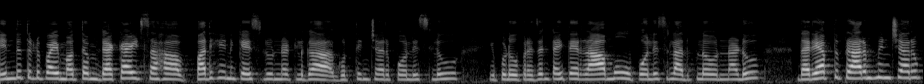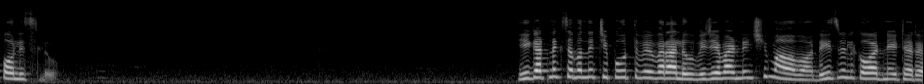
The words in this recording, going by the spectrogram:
నిందితుడిపై మొత్తం డెకాయిడ్ సహా పదిహేను కేసులు ఉన్నట్లుగా గుర్తించారు పోలీసులు. ఇప్పుడు ప్రజెంట్ అయితే రాము పోలీసుల అదుపులో ఉన్నాడు. దర్యాప్తు ప్రారంభించారు పోలీసులు. ఈ ఘటనకు సంబంధించి పూర్తి వివరాలు విజయవాడ నుంచి మా రీజనల్ కోఆర్డినేటర్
